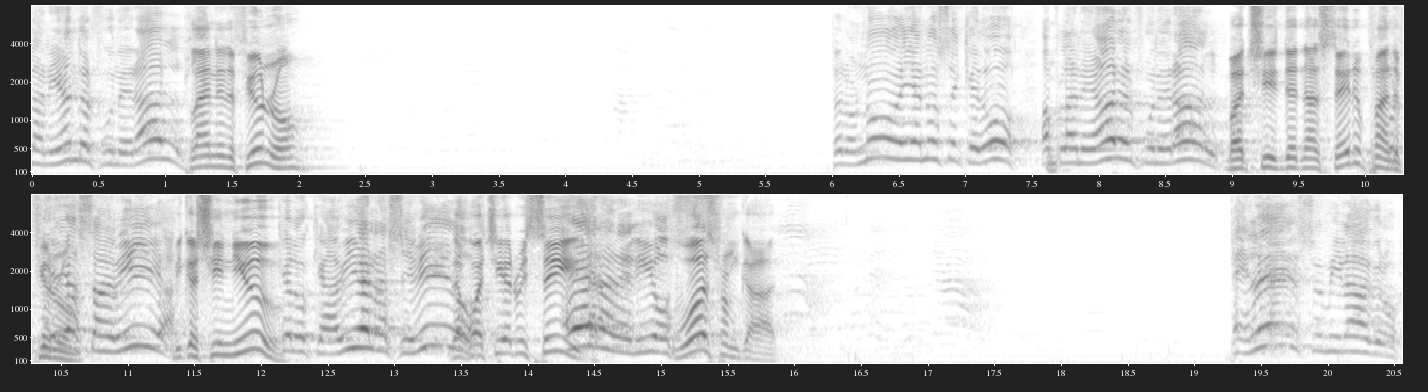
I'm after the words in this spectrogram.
planeando el funeral, planning the funeral, pero no, ella no se quedó a planear el funeral. but she did not stay to plan the Porque ella funeral sabía because she knew que lo que había that what she had received era de Dios. was from God. Pelee su milagro.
